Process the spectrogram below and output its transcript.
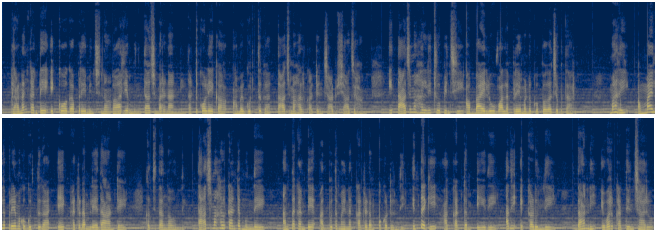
ప్రాణం కంటే ఎక్కువగా ప్రేమించిన భార్య ముంతాజ్ మరణాన్ని తట్టుకోలేక ఆమె గుర్తుగా తాజ్ మహల్ కట్టించాడు షాజహాన్. ఈ తాజ్ మహల్ని చూపించి అబ్బాయిలు వాళ్ళ ప్రేమను గొప్పగా చెబుతారు. మరి అమ్మాయిల ప్రేమకు గుర్తుగా ఏ కట్టడం లేదా అంటే ఖచ్చితంగా ఉంది. తాజ్ మహల్ కంటే ముందే అంతకంటే అద్భుతమైన కట్టడం ఒకటి ఉంది ఇంతకీ ఆ కట్టడం ఏది? అది ఎక్కడుంది? దాన్ని ఎవరు కట్టించారు?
